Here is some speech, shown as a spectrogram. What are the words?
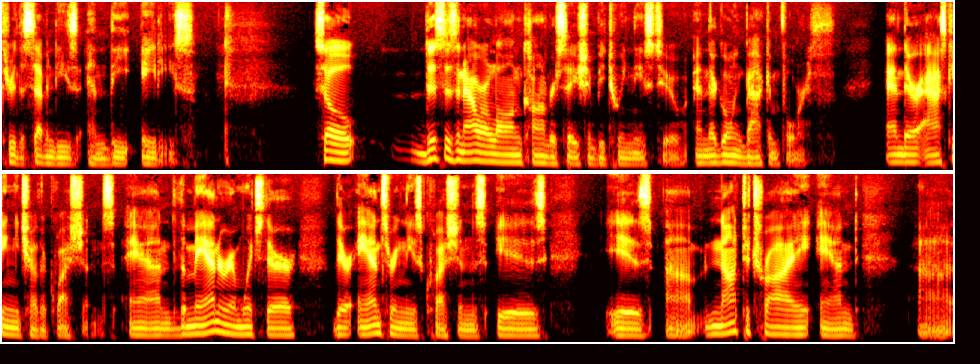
through the 70s and the 80s. So this is an hour long conversation between these two, and they're going back and forth, and they're asking each other questions, and the manner in which they're they're answering these questions is is um, not to try and uh,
